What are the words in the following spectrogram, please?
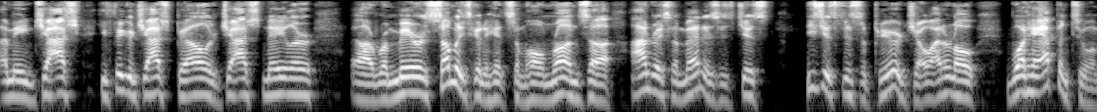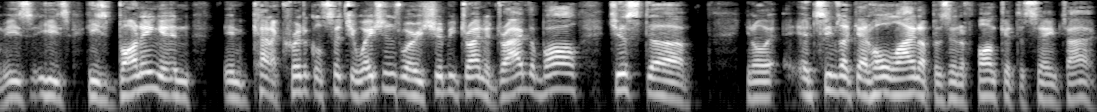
I mean, Josh, you figure Josh Bell or Josh Naylor, uh, Ramirez, somebody's going to hit some home runs. Uh, Andres Gimenez is just he's just disappeared, Joe. I don't know what happened to him. He's he's he's bunting in in kind of critical situations where he should be trying to drive the ball. Just uh, you know, it seems like that whole lineup is in a funk at the same time.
